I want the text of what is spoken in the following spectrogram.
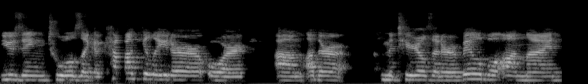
using tools like a calculator or um, other materials that are available online.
